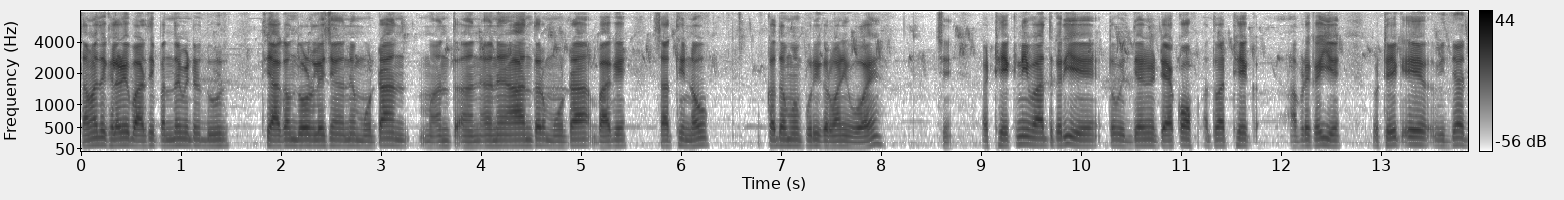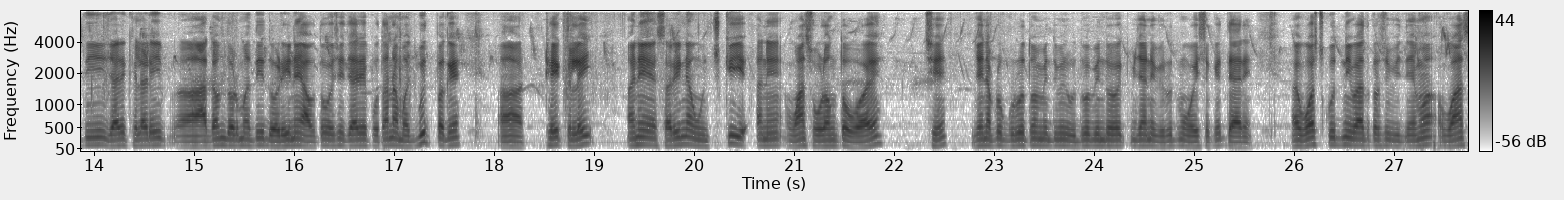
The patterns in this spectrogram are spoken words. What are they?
સામાન્ય ખેલાડી બારથી પંદર મીટર દૂરથી આગમ દોડ લે છે અને મોટા અંત- અને આ અંતર મોટા ભાગે સાતથી નવ કદમો પૂરી કરવાની હોય છે. ઠેકની વાત કરીએ તો વિદ્યાર્થીને ટેક ઓફ અથવા ઠેક આપણે કહીએ તો ઠેક એ વિદ્યાર્થી જ્યારે ખેલાડી આગામ દોડમાંથી દોડીને આવતો હોય છે, ત્યારે પોતાના મજબૂત પગે ઠેક લઈ અને શરીરને ઊંચકી અને વાંસ ઓળંગતો હોય છે, જેને આપણું ગુરુત્વ ઉદ્ધવ બિંદુ એકબીજાને વિરુદ્ધમાં હોઈ શકે ત્યારે. હવે વોચ કૂદની વાત કરશું એમાં વાંસ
